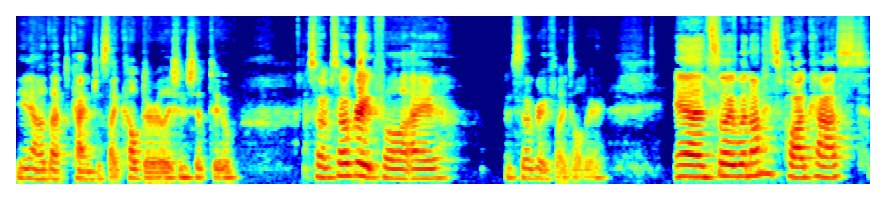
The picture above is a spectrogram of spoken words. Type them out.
you know, that kind of just like helped our relationship too so I'm so grateful. I I'm so grateful I told her. And so I went on his podcast.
